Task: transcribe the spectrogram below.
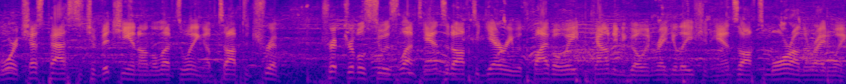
Moore chest pass to Chivichyan on the left wing, up top to Tripp. Tripp dribbles to his left, hands it off to Gary with 5.08 counting to go in regulation. Hands off to Moore on the right wing.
